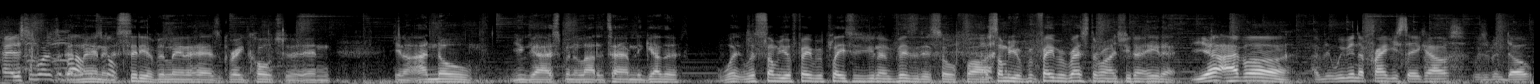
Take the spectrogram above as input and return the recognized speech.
Hey, this is what it's about. Atlanta, the city of Atlanta has great culture, and you know I know you guys spend a lot of time together. What, what's some of your favorite places you done visited so far? some of your favorite restaurants you done ate at? Yeah, I've uh, I've been, we've been to Frankie's Steakhouse, which has been dope.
